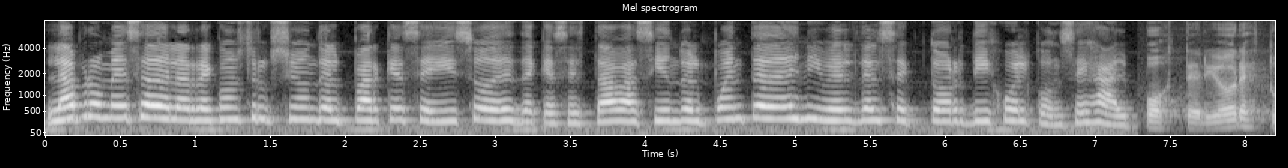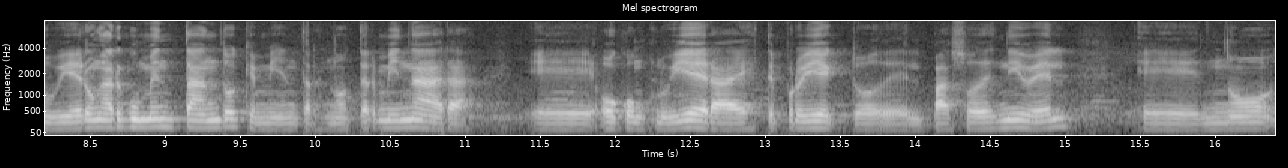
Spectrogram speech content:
La promesa de la reconstrucción del parque se hizo desde que se estaba haciendo el puente de desnivel del sector, dijo el concejal. Posterior estuvieron argumentando que mientras no terminara eh, o concluyera este proyecto del paso desnivel, eh, no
